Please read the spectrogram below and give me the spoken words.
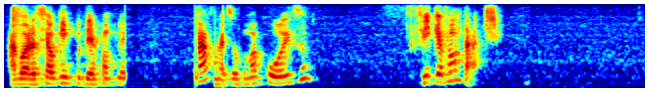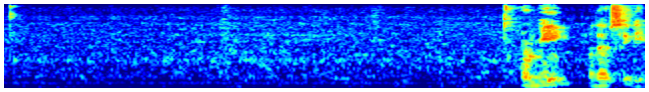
Agora, se alguém puder complementar mais alguma coisa, fique à vontade. Por mim, podemos seguir.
